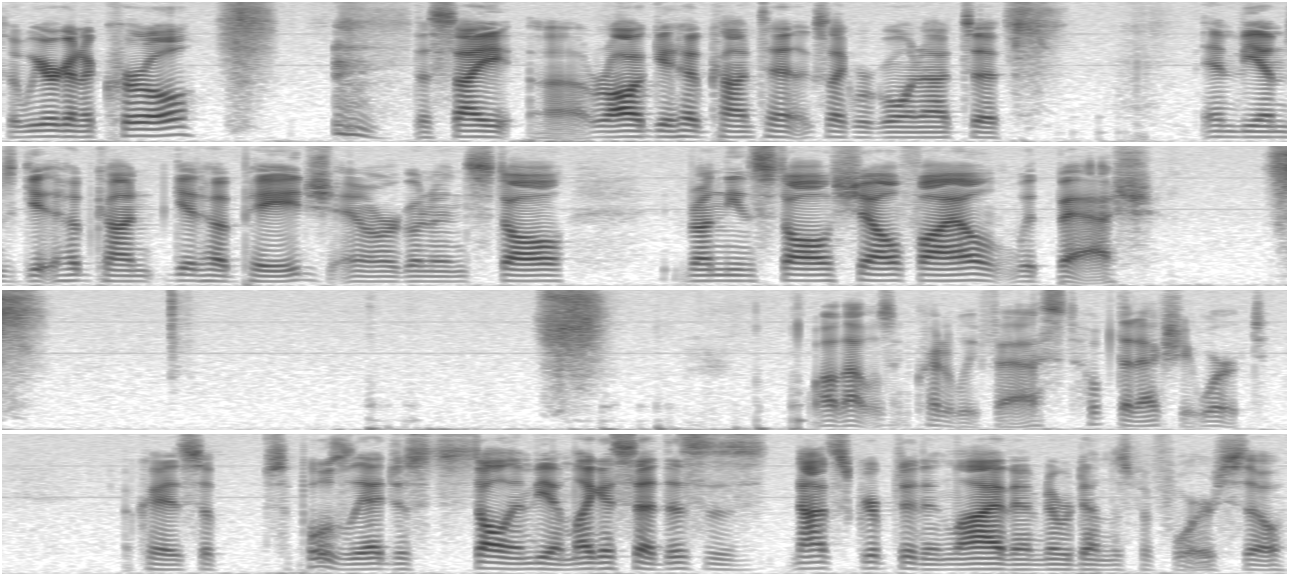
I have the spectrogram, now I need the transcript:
So we are going to curl the site uh, raw GitHub content. Looks like we're going out to NVM's GitHub con GitHub page, and we're going to install, run the install shell file with Bash. Wow, that was incredibly fast. Hope that actually worked. Okay, so supposedly I just installed NVM. Like I said, this is not scripted and live, and I've never done this before. So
